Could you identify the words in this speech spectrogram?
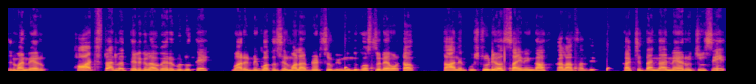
సినిమా నేరు. హాట్ స్టార్లో తెలుగులో అవైలబుల్ ఉంది మరిన్ని కొత్త సినిమాల అప్డేట్స్ మీ ముందుకు వస్తూనే ఉంటాం. తాలింపు స్టూడియో సైనింగ్ ఆఫ్ కళా సందీప్. ఖచ్చితంగా నేరు చూసి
